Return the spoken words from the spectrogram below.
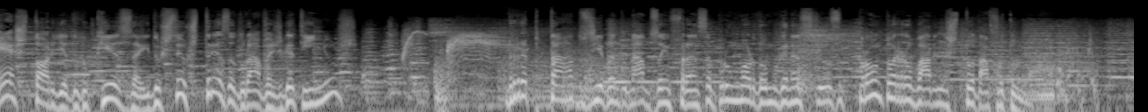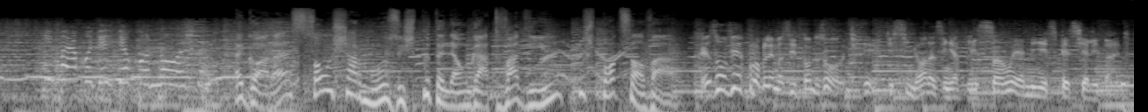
É a história de Duquesa e dos seus três adoráveis gatinhos raptados e abandonados em França por um mordomo ganancioso pronto a roubar-lhes toda a fortuna. O que vai acontecer conosco? Agora, só um charmoso e espertalhão gato vadio os pode salvar Resolver problemas de donos ou de, de senhoras em aflição é a minha especialidade.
